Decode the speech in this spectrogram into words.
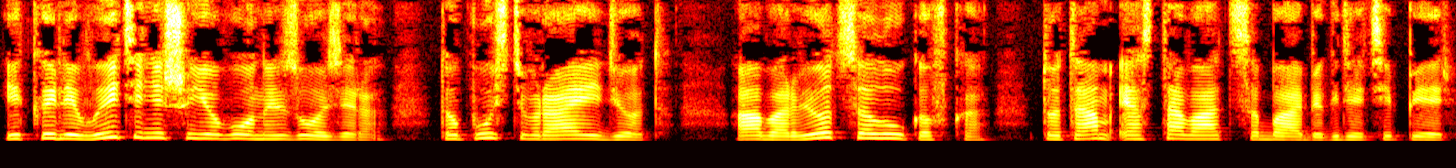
и коли вытянешь ее вон из озера, то пусть в рай идет, а оборвется луковка, то там и оставаться бабе, где теперь.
